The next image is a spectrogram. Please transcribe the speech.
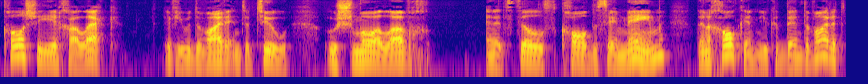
kol. If you would divide it into two, ushmo alav and it's still called the same name, then a cholkin. You could then divide it.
